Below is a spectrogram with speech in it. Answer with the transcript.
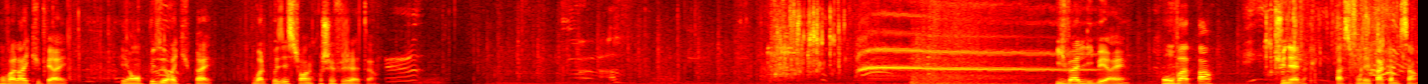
On va le récupérer. Et en plus de récupérer, on va le poser sur un crochet flagellateur. Il va le libérer. On va pas tunnel parce qu'on n'est pas comme ça.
